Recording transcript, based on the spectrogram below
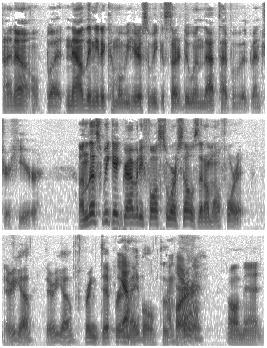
I know, but now they need to come over here so we can start doing that type of adventure here. Unless we get Gravity Falls to ourselves, then I'm all for it. there you go. There you go. Bring Dipper Yeah, and Mabel to the I'm for park. it. Oh man,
